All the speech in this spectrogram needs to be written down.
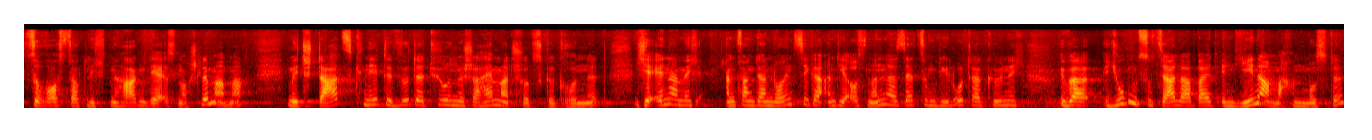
zu Rostock-Lichtenhagen, der es noch schlimmer macht. Mit Staatsknete wird der thüringische Heimatschutz gegründet. Ich erinnere mich Anfang der 90er an die Auseinandersetzung, die Lothar König über Jugendsozialarbeit in Jena machen musste,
